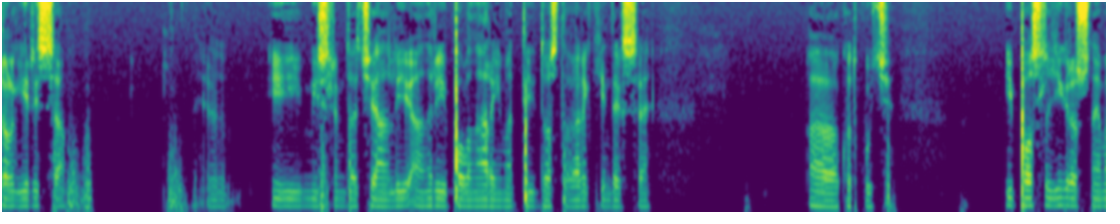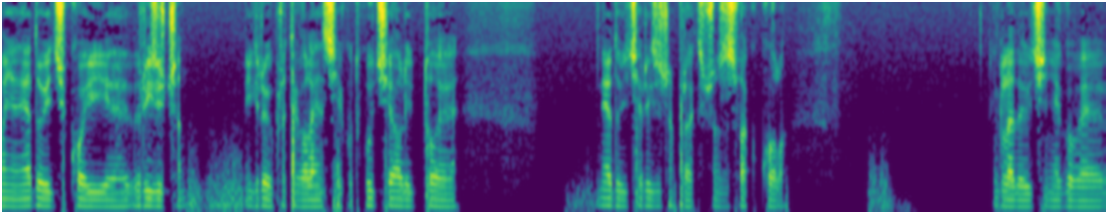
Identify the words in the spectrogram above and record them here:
Žalgirisa i mislim da će Henry, Henry i Polonara imati dosta velike indekse uh, kod kuće. I poslednji igrač Nemanja Nedović koji je rizičan. Igraju protiv Valencije kod kuće, ali to je Nedović je rizičan praktično za svako kolo gledajući njegove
